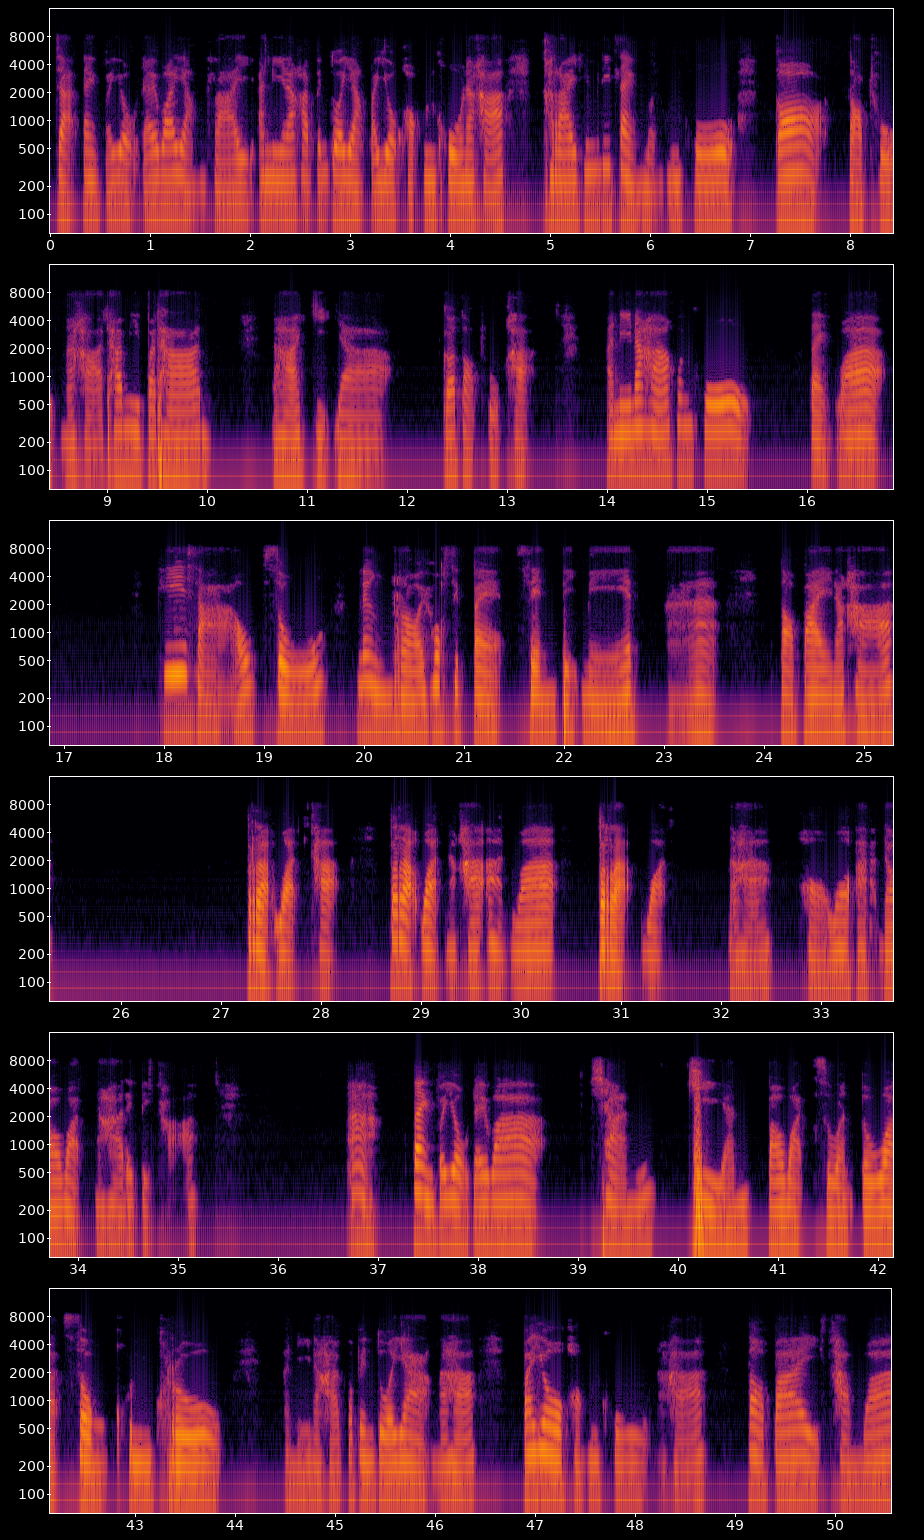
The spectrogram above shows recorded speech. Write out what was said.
จะแต่งประโยคได้ว่าอย่างไร อันนี้นะคะเป็นตัวอย่างประโยคของคุณครูนะคะ ใครที่ไม่ได้แต่งเหมือนคุณครู ก็ตอบถูกนะคะ ถ้ามีประธานนะคะกิยา ก็ตอบถูกค่ะ อันนี้นะคะคุณครูแต่งว่า พี่สาวสูง 168 เซนติเมตรอ่าต่อไปนะคะ ประวัติค่ะ ประวัตินะคะอ่านว่า ประวัตินะคะหอวออะดอวัดนะคะเด็กๆค่ะอะแต่งประโยคได้ว่า ฉัน เขียนประวัติส่วนตัวส่งคุณครู อันนี้นะคะก็เป็นตัวอย่างนะคะ ประโยคของคุณครูนะคะ ต่อไปคำว่า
